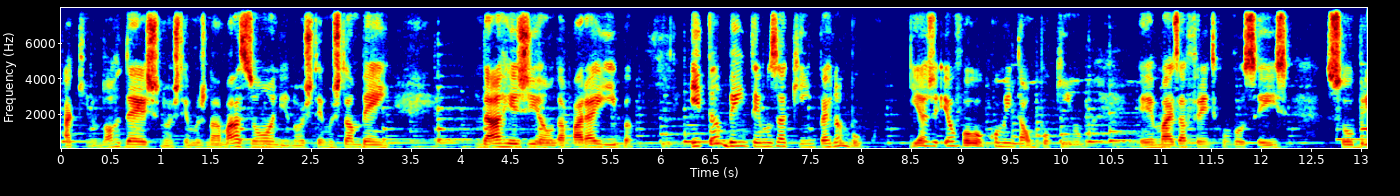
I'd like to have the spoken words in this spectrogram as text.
aqui no Nordeste, nós temos na Amazônia, nós temos também na região da Paraíba e também temos aqui em Pernambuco. E eu vou comentar um pouquinho é, mais à frente com vocês sobre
